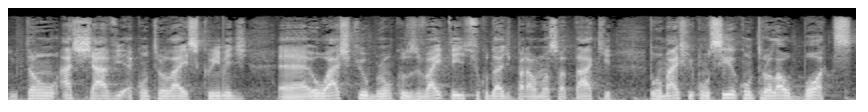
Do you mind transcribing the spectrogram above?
Então a chave é controlar a scrimmage. É, eu acho que o Broncos vai ter dificuldade de parar o nosso ataque, por mais que consiga controlar o box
